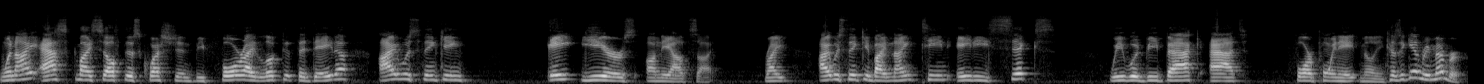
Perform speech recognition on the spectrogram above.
when I asked myself this question before I looked at the data, I was thinking eight years on the outside, right? I was thinking by 1986, we would be back at 4.8 million. Because again, remember,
